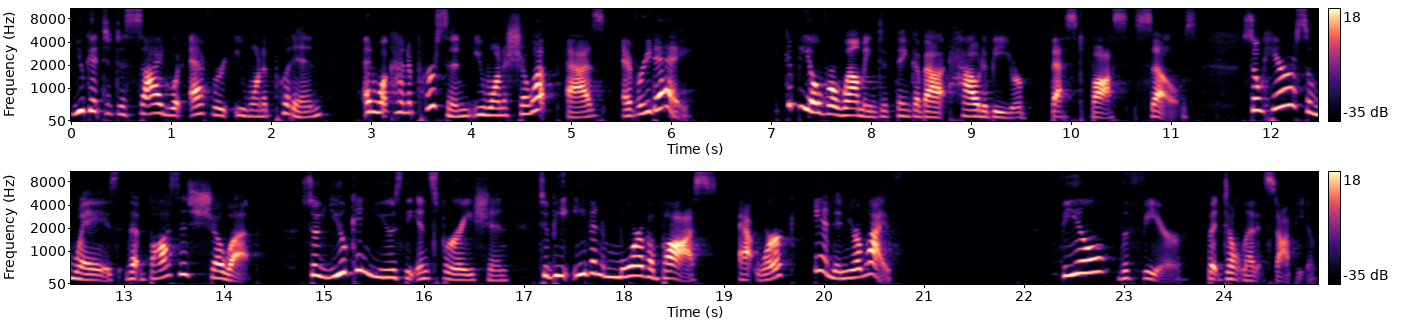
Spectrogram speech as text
You get to decide what effort you want to put in and what kind of person you want to show up as every day. It can be overwhelming to think about how to be your best boss selves. So, here are some ways that bosses show up so you can use the inspiration to be even more of a boss at work and in your life. Feel the fear, but don't let it stop you.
